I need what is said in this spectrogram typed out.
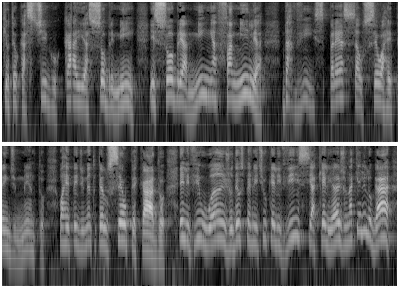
que o teu castigo caia sobre mim e sobre a minha família Davi expressa o seu arrependimento, o arrependimento pelo seu pecado. Ele viu o anjo, Deus permitiu que ele visse aquele anjo naquele lugar,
